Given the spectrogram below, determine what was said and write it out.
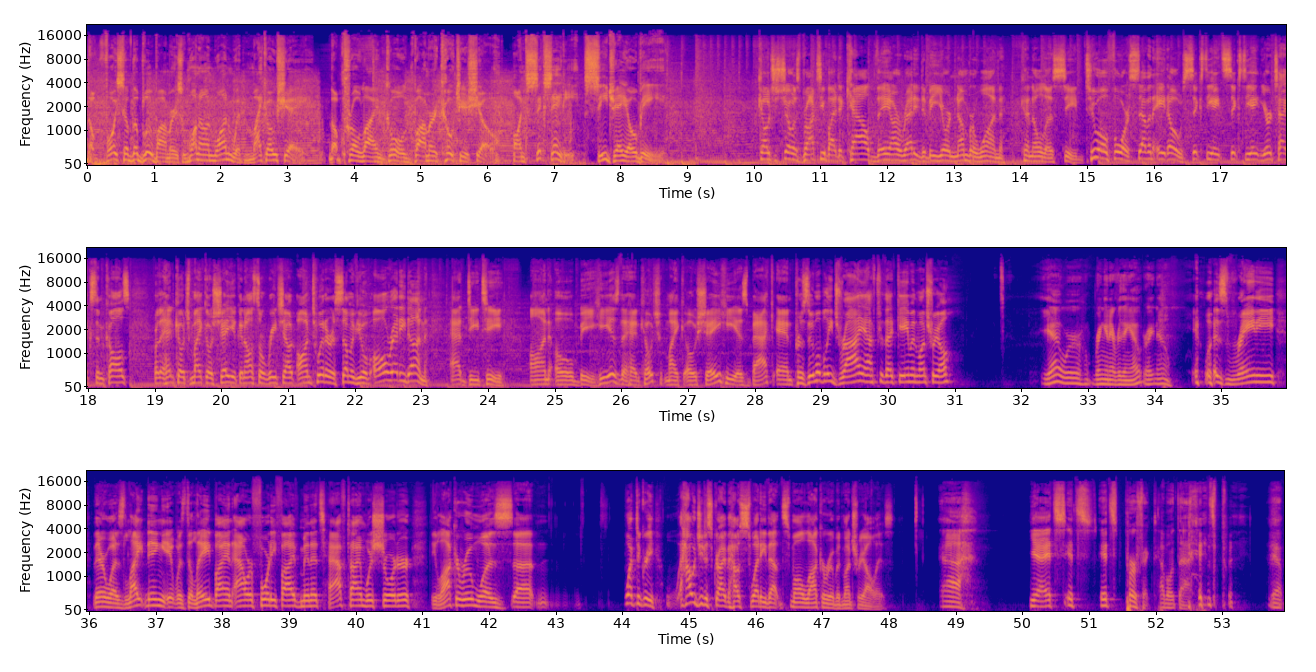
the voice of the Blue Bombers one on one with Mike O'Shea. The Proline Gold Bomber Coaches Show on 680 CJOB. Coach's Show is brought to you by DeKalb. They are ready to be your number one canola seed. 204 780 6868. Your texts and calls for the head coach, Mike O'Shea. You can also reach out on Twitter, as some of you have already done, at DT on OB. He is the head coach, Mike O'Shea. He is back and presumably dry after that game in Montreal. Yeah, we're bringing everything out right now. It was rainy. There was lightning. It was delayed by an hour, 45 minutes. Halftime was shorter. The locker room was, uh, what degree? How would you describe how sweaty that small locker room in Montreal is? Ah, uh, yeah, it's it's it's perfect. How about that? it's yeah,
